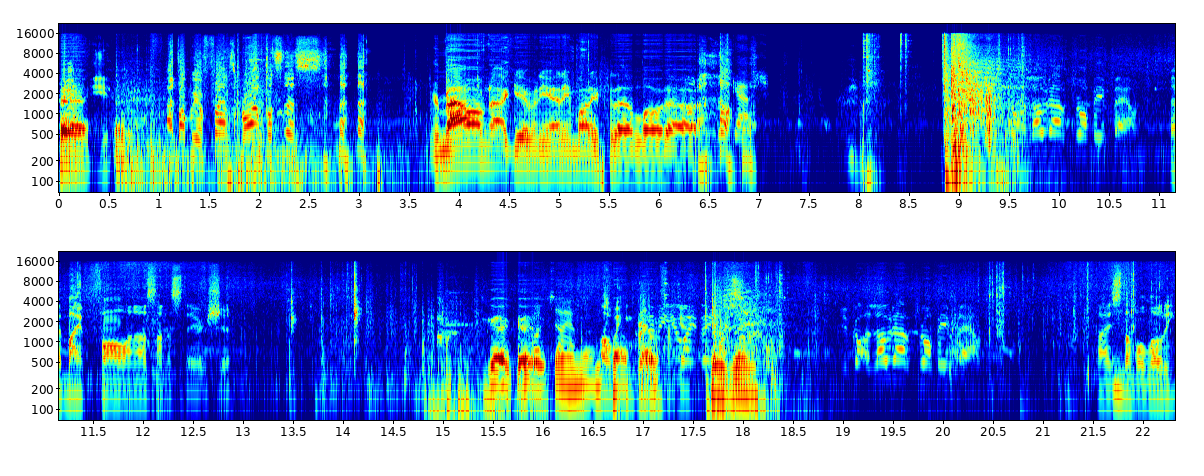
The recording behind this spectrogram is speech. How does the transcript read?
I thought we were friends, bro. What's this? now I'm not giving you any money for that loadout. Some cash. Got a loadout drop inbound. it might fall on us on the stairs. Shit. Got guys on Hostile. on Oh, we can top grab of. it from here. UAV. You've got a loadout drop inbound. Nice double loading.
